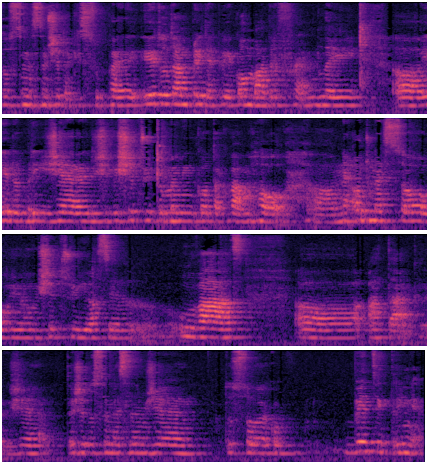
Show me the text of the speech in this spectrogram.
to si myslím, že je taky super. Je to tam prý takový jako mother friendly, uh, je dobrý, že když vyšetřují to miminko, tak vám ho uh, neodnesou, že ho vyšetřují vlastně u vás a tak. Takže, takže to si myslím, že to jsou jako věci, které mě,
